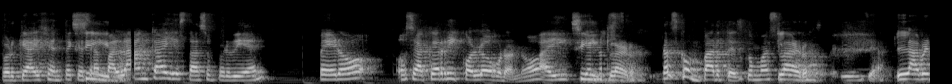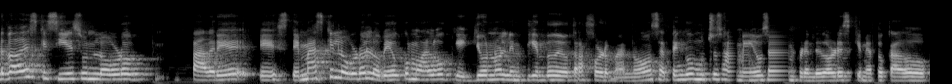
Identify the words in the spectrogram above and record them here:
porque hay gente que se apalanca y está súper bien, pero o sea, qué rico logro, ¿no? Ahí sí, claro. Las compartes, ¿cómo has claro. experiencia? La verdad es que sí es un logro padre, este, más que logro lo veo como algo que yo no le entiendo de otra forma, ¿no? O sea, tengo muchos amigos emprendedores que me ha tocado,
